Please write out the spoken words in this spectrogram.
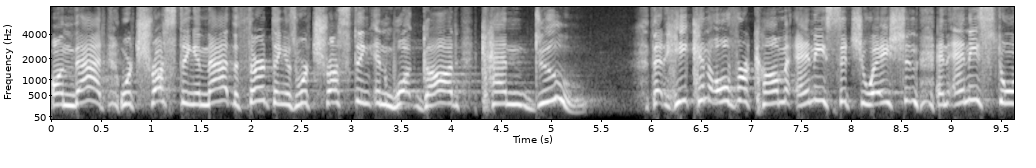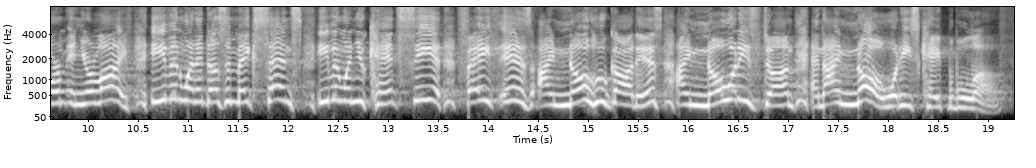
on that. We're trusting in that. The third thing is we're trusting in what God can do. That he can overcome any situation and any storm in your life, even when it doesn't make sense, even when you can't see it. Faith is I know who God is, I know what he's done, and I know what he's capable of.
